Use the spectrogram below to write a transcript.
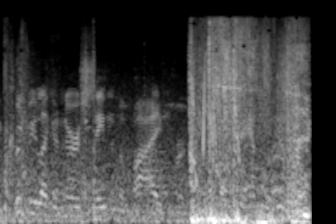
It could be like a nurse saving the vibe for a family.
